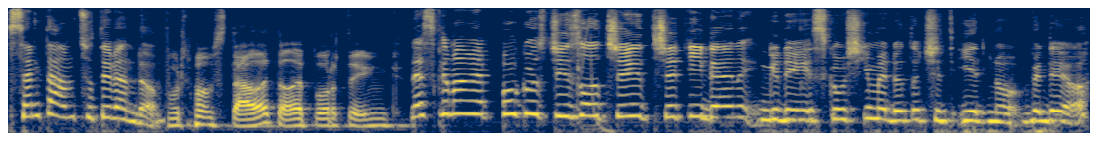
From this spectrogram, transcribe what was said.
Jsem tam, co ty Vendo? Furt mám stále teleporting. Dneska máme pokus číslo 3, třetí den, kdy zkoušíme dotočit jedno video.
